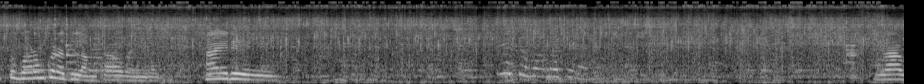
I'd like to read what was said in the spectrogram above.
এত গরম করে দিলাম তাও লাগে হাই রে। লাভ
